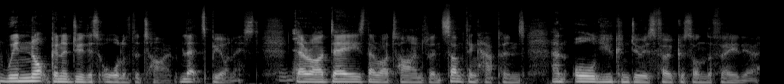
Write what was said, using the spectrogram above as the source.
we're not going to do this all of the time. Let's be honest. No. There are days, there are times when something happens, and all you can do is focus on the failure.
